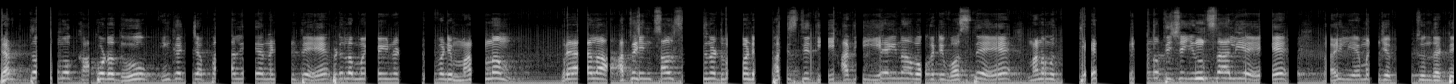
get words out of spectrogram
వ్యర్థము కాకూడదు. ఇంకా చెప్పాలి అని అంటే విడుదలమైనటువంటి మనం వేళ అతిశయించాల్సినటువంటి పరిస్థితి అది ఏదైనా ఒకటి వస్తే మనము అతిశయించాలి బయలు ఏమని చెప్తుందంటే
